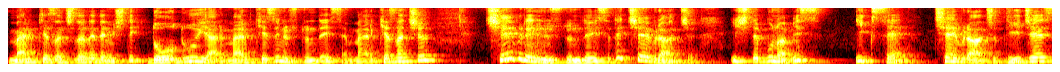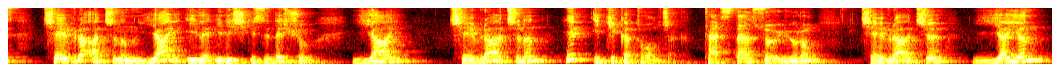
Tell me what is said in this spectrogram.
Merkez açıda ne demiştik? Doğduğu yer merkezin üstündeyse merkez açı, çevrenin üstündeyse de çevre açı. İşte buna biz x'e çevre açı diyeceğiz. Çevre açının yay ile ilişkisi de şu. Yay çevre açının hep iki katı olacak. Tersten söylüyorum. Çevre açı yayın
